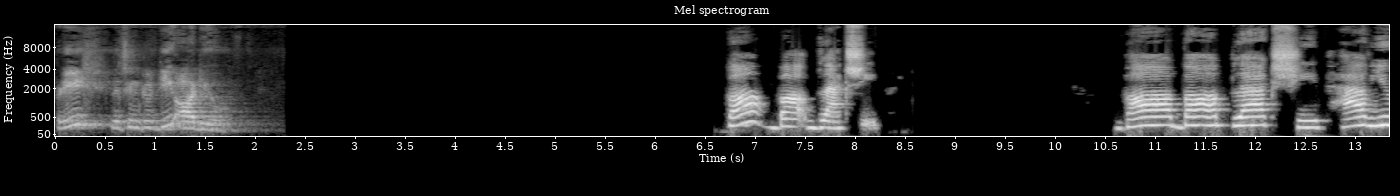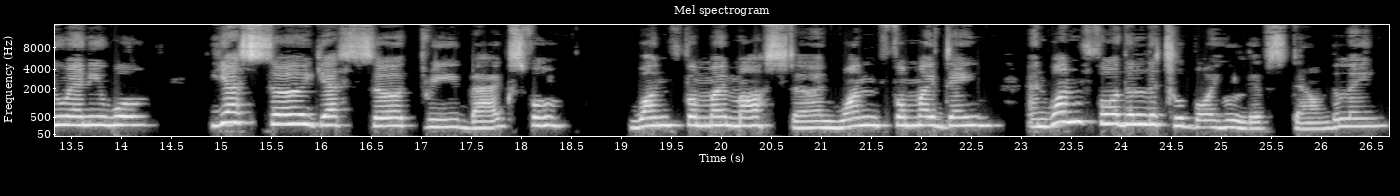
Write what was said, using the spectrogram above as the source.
Please listen to the audio. Ba ba black sheep. Ba ba black sheep, have you any wool? Yes sir, yes sir, three bags full. One for my master and one for my dame and one for the little boy who lives down the lane.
